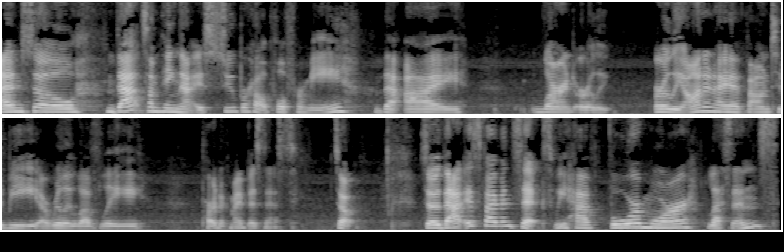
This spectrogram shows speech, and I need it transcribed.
And so that's something that is super helpful for me that I learned early early on and I have found to be a really lovely part of my business. So, so that is 5 and 6. We have four more lessons.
